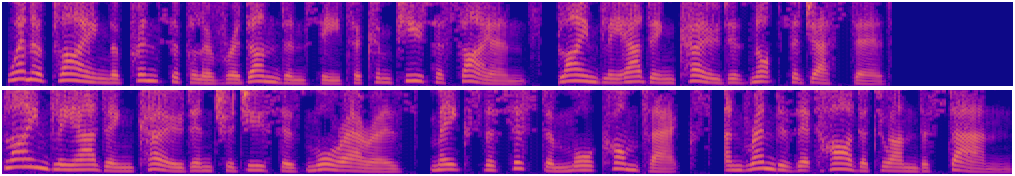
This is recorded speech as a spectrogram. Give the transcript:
When applying the principle of redundancy to computer science, blindly adding code is not suggested. Blindly adding code introduces more errors, makes the system more complex, and renders it harder to understand.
